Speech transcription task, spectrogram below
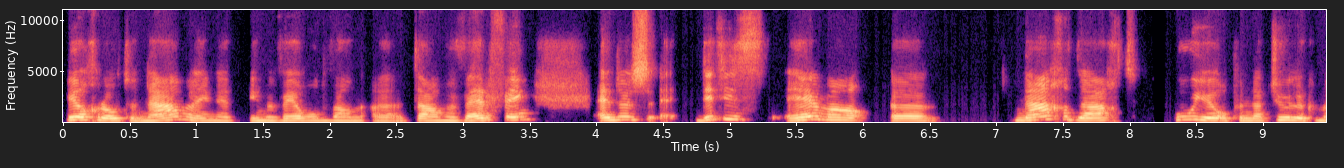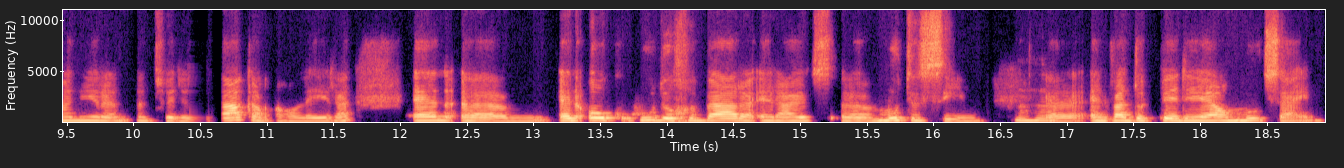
heel grote naam in, het, in de wereld van eh, taalverwerving. En dus eh, dit is helemaal nagedacht hoe je op een natuurlijke manier een, een tweede taal kan aanleren. En, ehm, en ook hoe de gebaren eruit moeten zien. Mhm. En wat de PDL moet zijn.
